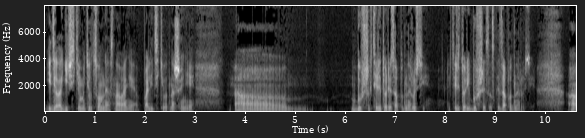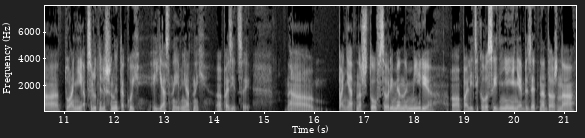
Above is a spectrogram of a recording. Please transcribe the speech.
идеологические мотивационные основания политики в отношении бывших территорий Западной Руси, территории бывшей, так сказать, Западной Руси, а, то они абсолютно лишены такой ясной и внятной а, позиции. А, понятно, что в современном мире политика воссоединения не обязательно должна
